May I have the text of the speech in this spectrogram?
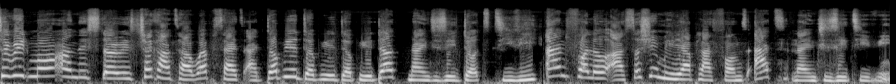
To read more on these stories, check out our website at www.nigezie.tv and follow our social media platforms at Nigezie TV.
